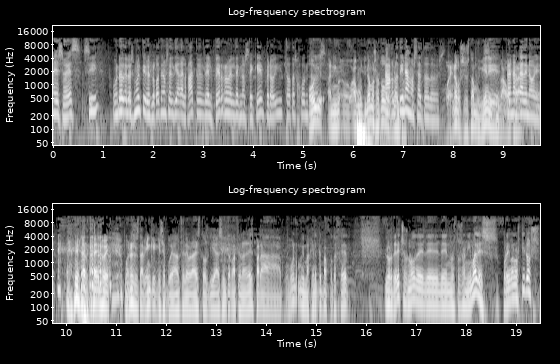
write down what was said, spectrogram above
Eso es, sí. Uno de los múltiples. Luego tenemos el día del gato, el del perro, el del no sé qué, pero hoy todos juntos. Hoy aglutinamos a todos. aglutinamos a todos. Bueno, pues eso está muy bien. Sí, y vamos gran para- arca de Noé. El Arca de Noé. Bueno, eso está bien que, que se puedan celebrar estos días internacionales para, pues bueno, me imagino que para proteger los derechos, ¿no? De, de- de nuestros animales. ¿Por ahí van los tiros?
